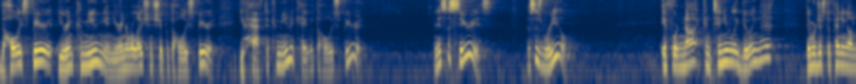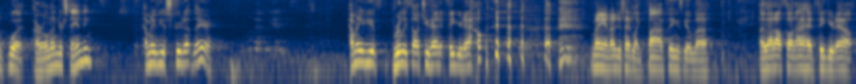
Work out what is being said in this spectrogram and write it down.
the Holy Spirit, you're in communion, you're in a relationship with the Holy Spirit. You have to communicate with the Holy Spirit. I mean, this is serious. This is real. If we're not continually doing that, then we're just depending on what? Our own understanding? How many of you have screwed up there? How many of you have really thought you had it figured out? Man, I just had like five things go by uh, that I thought I had figured out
